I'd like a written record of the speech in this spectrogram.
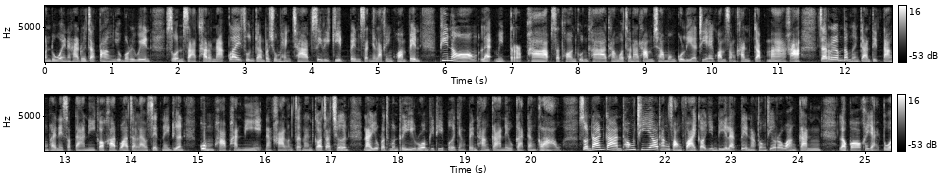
รด้วยนะคะ โดยจะตั้งอยู่บริเวณสวนสาธารณะใกล้ศูนย์การประชุมแห่งชาติสิริกิติ์เป็นสัญลักษณ์แห่งความเป็น พี่น้องและมิตรภาพ สะท้อนคุณค่าทางวัฒนธรรมชาวมองโกเลียที่ให้ความสำคัญกับม้าค่ะ จะเริ่มดำเนินการติดตั้งภายในสัปดาห์นี้ก็คาดว่าจะแล้วเสร็จในเดือนกุมภาพันธ์นี้นะคะ หลังจากนั้นก็จะเชิญนายกรัฐมนตรีร่วมพิธีเปิดอย่างเป็นทางการในโอกาสดังกล่าว ส่วนด้านการท่องเที่ยวทั้งสองฝ่ายก็ยินดีแลกเปลี่ยนนักท่องเที่ยวระหว่างกัน แล้วก็ขยายตัว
